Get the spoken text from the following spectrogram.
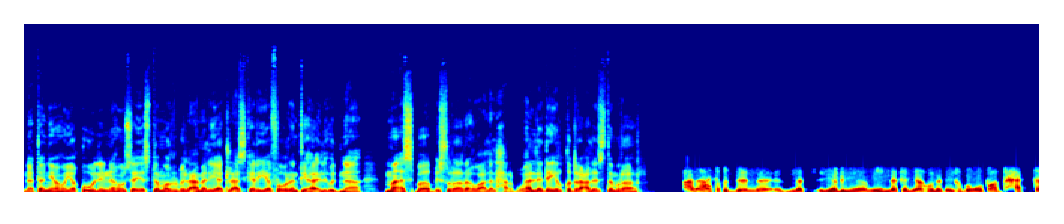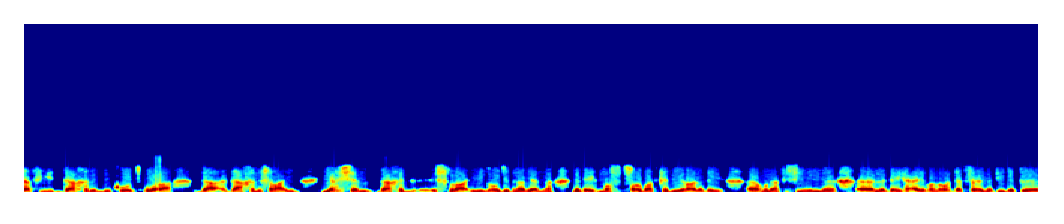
نتنياهو يقول إنه سيستمر بالعمليات العسكرية فور انتهاء الهدنة، ما أسباب إصراره على الحرب؟ وهل لديه القدرة على الاستمرار؟ أنا أعتقد بأن يعني بنيامين نتنياهو لديه ضغوطات حتى في داخل الليكود وداخل إسرائيل يفشل داخل إسرائيل وجدنا بأن لديه صعوبات كبيرة لديه آه، منافسين آه، لديه أيضا ردة فعل نتيجة آه،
